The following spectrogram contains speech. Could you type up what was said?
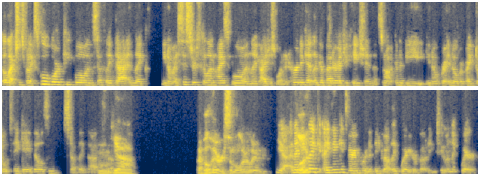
elections for like school board people and stuff like that. And like, you know, my sister's still in high school and like I just wanted her to get like a better education that's not gonna be, you know, written over by don't say gay bills and stuff like that. Mm. So, yeah. I felt very similarly. yeah. And I Like- think like I think it's very important to think about like where you're voting to and like where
